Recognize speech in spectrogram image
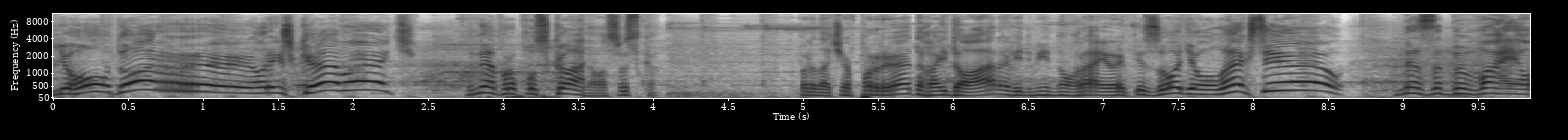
Його удар! Орішкевич! Не пропускає. Свистка. Передача вперед. Гайдар відмінно грає у епізоді. Олексів! Не забиває.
